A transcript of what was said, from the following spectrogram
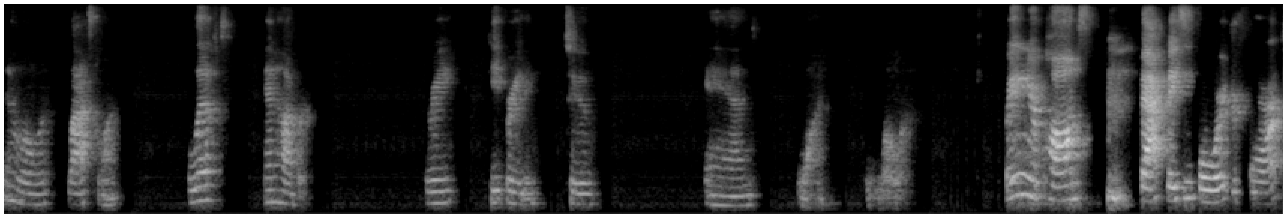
and lower. Last one. Lift and hover. Three, keep breathing. Two, and one. Lower. Bringing your palms back facing forward, your forearms.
